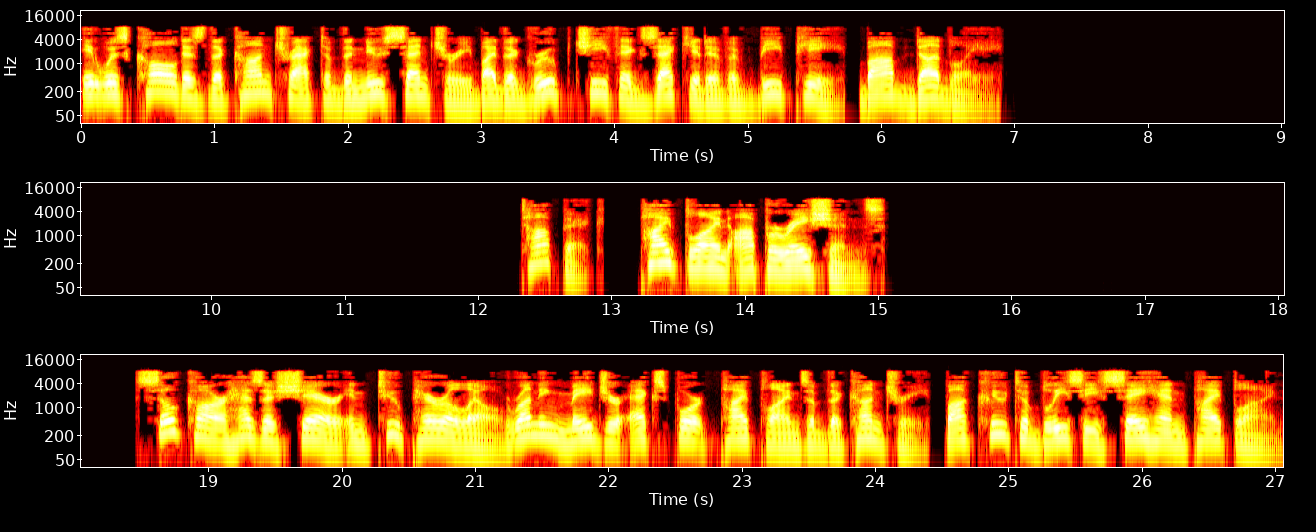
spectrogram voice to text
It was called as the contract of the new century by the group chief executive of BP, Bob Dudley. Topic: Pipeline operations. SOCAR has a share in two parallel running major export pipelines of the country, Baku-Tbilisi-Ceyhan Pipeline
